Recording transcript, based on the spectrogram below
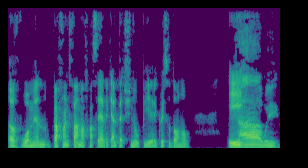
of Woman, ou Parfum de femme en français, avec Al Pacino puis euh, Chris O'Donnell. Et Ah oui.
